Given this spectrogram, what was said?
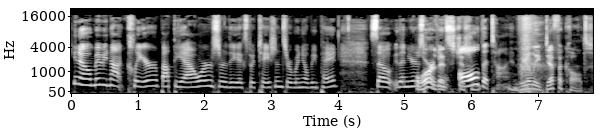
you know, maybe not clear about the hours or the expectations or when you'll be paid. So then you're just Or working that's just all the time. Really difficult.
